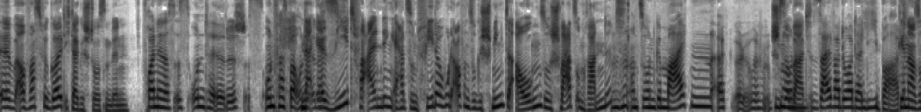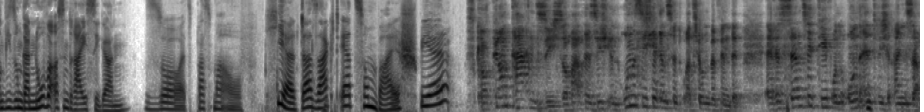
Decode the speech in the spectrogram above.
äh, auf was für Gold ich da gestoßen bin. Freunde, das ist unterirdisch. Das ist unfassbar Na, unterirdisch. er sieht vor allen Dingen, er hat so einen Federhut auf und so geschminkte Augen, so schwarz umrandet. Mhm, und so einen gemalten äh, äh, Schnurrbart. So Salvador Dali-Bart. Genau, so wie so ein Ganova aus den 30ern. So, jetzt pass mal auf. Hier, da sagt er zum Beispiel. Skorpion tarnt sich, sobald er sich in unsicheren Situationen befindet. Er ist sensitiv und unendlich einsam.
